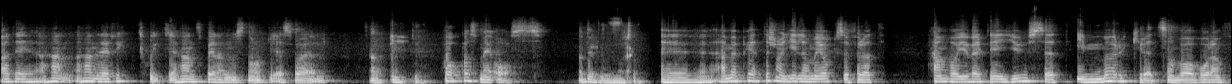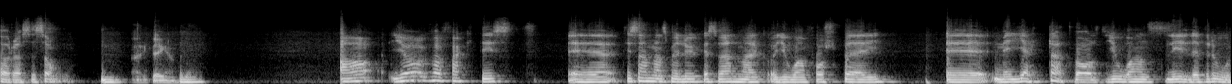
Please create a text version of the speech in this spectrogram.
ja det, han, han är riktigt skicklig. Han spelar nu snart i SHL. Ja, gud. Hoppas med oss. ja det vore något. Eh, ja, men Petersson gillar mig också för att han var ju verkligen ljuset i mörkret som var våran förra säsong. Verkligen. Ja, jag har faktiskt eh, tillsammans med Lukas Wallmark och Johan Forsberg eh, med hjärtat valt Johans lillebror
